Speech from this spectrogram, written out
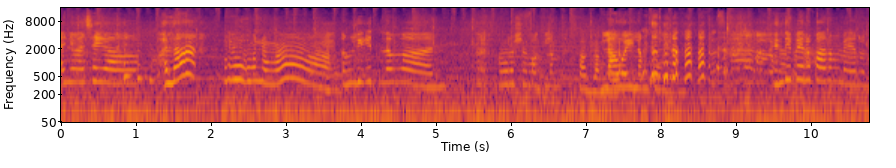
Annyeonghaseyo. Hala! Umuuno nga. Ang liit naman. Para siyang pag lang. Pag lang. pala. Laway lang po. Hindi, pero parang meron.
